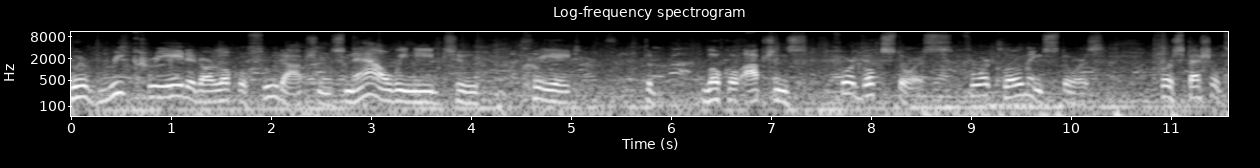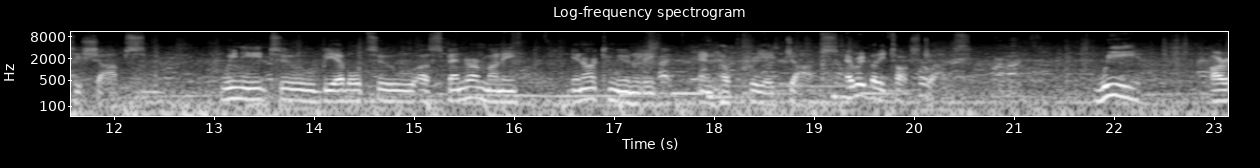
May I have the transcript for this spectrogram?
we've recreated our local food options. Now we need to create the local options for bookstores, for clothing stores, for specialty shops. We need to be able to uh, spend our money in our community and help create jobs. Everybody talks jobs. We are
